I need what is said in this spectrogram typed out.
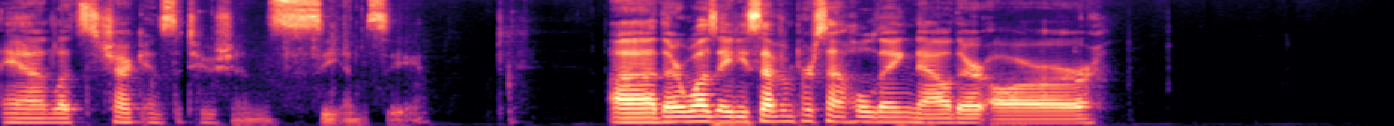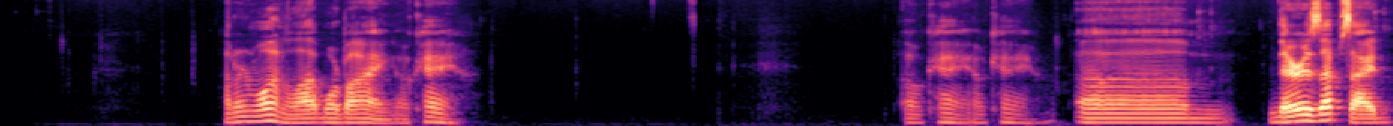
And let's check institutions, CMC. Uh, there was 87% holding. Now there are 101, a lot more buying. Okay. Okay, okay. Um, there is upside.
